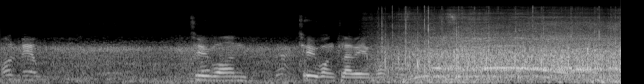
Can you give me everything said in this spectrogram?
1 0. 2 1. 2 1, Chloe. 1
